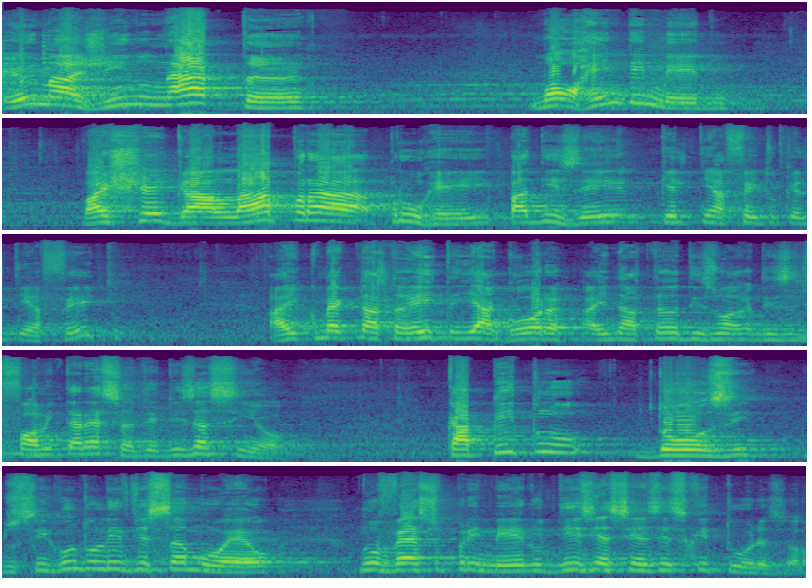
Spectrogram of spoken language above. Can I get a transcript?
Eu imagino Natan morrendo de medo, vai chegar lá para o rei para dizer que ele tinha feito o que ele tinha feito. Aí como é que Natan, eita, e agora? Aí Natan diz, uma, diz de forma interessante, ele diz assim, ó, capítulo 12 do segundo livro de Samuel, no verso 1, dizem assim as escrituras, ó.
